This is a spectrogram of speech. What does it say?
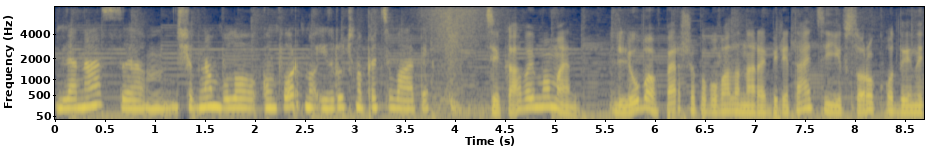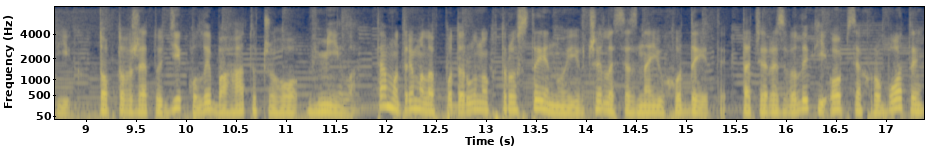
для нас, ем, щоб нам було комфортно і зручно працювати. Цікавий момент. Люба вперше побувала на реабілітації в 41 рік, тобто вже тоді, коли багато чого вміла. Там отримала в подарунок тростину і вчилася з нею ходити. Та через великий обсяг роботи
